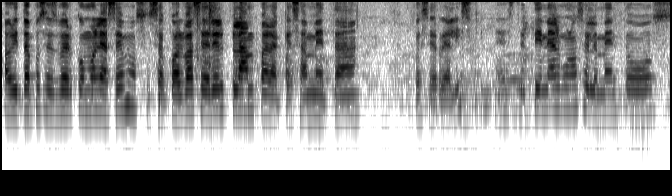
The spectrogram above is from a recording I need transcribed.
ahorita pues es ver cómo le hacemos, o sea, cuál va a ser el plan para que esa meta pues se realice. Este, tiene algunos elementos,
